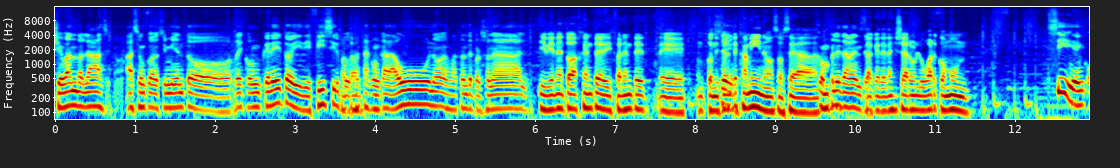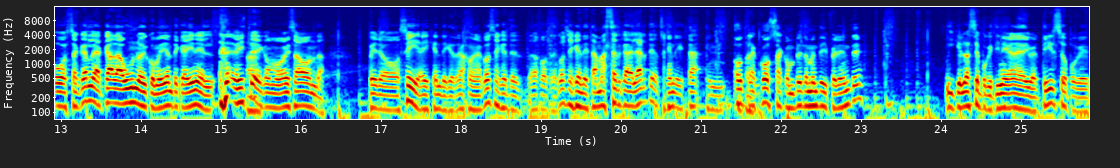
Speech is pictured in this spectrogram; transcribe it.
llevándola hacia un conocimiento re concreto y difícil, porque Total. estás con cada uno, es bastante personal. Y viene toda gente de diferente, eh, con diferentes Sí. caminos, o sea... Completamente. O sea, que tenés que llegar a un lugar común. Sí, en- o sacarle a cada uno el comediante que hay en él, ¿viste? Ah. Como esa onda. Pero sí, hay gente que trabaja una cosa, hay gente que trabaja otra cosa, hay gente que está más cerca del arte, otra gente que está en otra cosa completamente diferente y que lo hace porque tiene ganas de divertirse o porque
